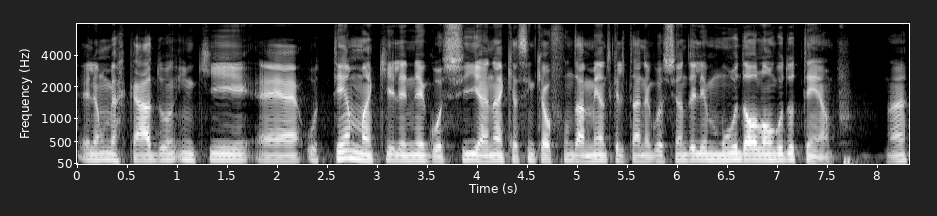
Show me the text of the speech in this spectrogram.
ele é um mercado em que é, o tema que ele negocia, né, que assim que é o fundamento que ele está negociando, ele muda ao longo do tempo. Né?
